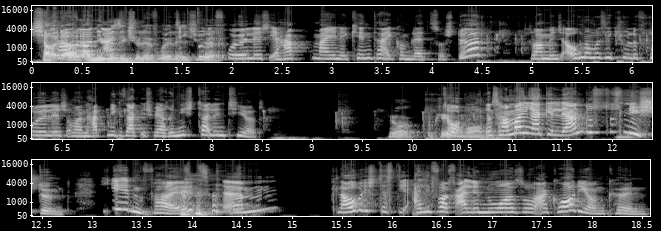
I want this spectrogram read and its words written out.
Shoutout, Shoutout an die Musikschule Fröhlich. Musikschule ja. Fröhlich, ihr habt meine Kindheit komplett zerstört. Ich war nämlich auch in der Musikschule Fröhlich und man hat mir gesagt, ich wäre nicht talentiert. ja, okay, So, aber. das haben wir ja gelernt, dass das nicht stimmt. Jedenfalls ähm, glaube ich, dass die einfach alle nur so Akkordeon können.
